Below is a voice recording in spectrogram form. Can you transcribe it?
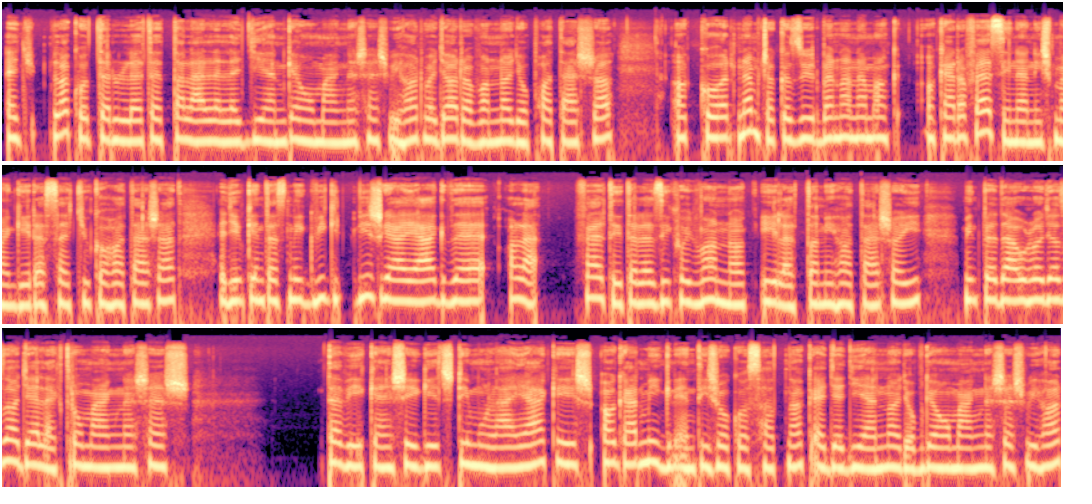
egy lakott területet talál el egy ilyen geomágneses vihar, vagy arra van nagyobb hatással, akkor nem csak az űrben, hanem akár a felszínen is megérezhetjük a hatását. Egyébként ezt még vizsgálják, de alá, feltételezik, hogy vannak élettani hatásai, mint például, hogy az agy elektromágneses tevékenységét stimulálják, és akár migrént is okozhatnak egy-egy ilyen nagyobb geomágneses vihar,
